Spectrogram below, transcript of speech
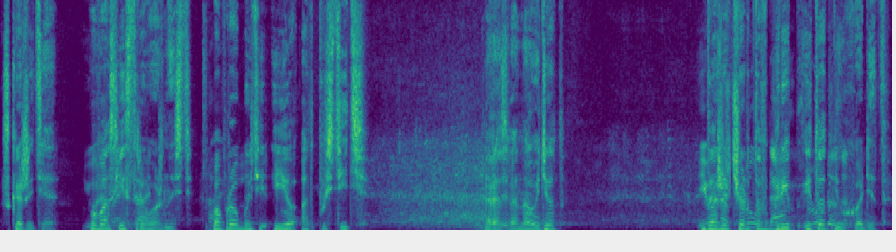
Скажите, у вас есть тревожность, попробуйте ее отпустить. Разве она уйдет? Даже чертов гриб и тот не уходит.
